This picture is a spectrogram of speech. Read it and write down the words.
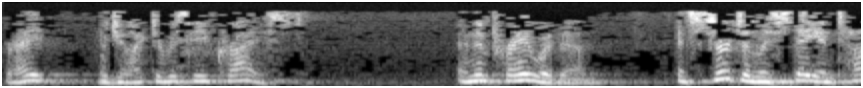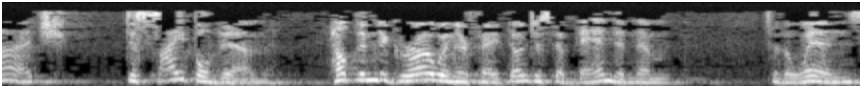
Right? Would you like to receive Christ? And then pray with them. And certainly stay in touch. Disciple them. Help them to grow in their faith. Don't just abandon them to the winds.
